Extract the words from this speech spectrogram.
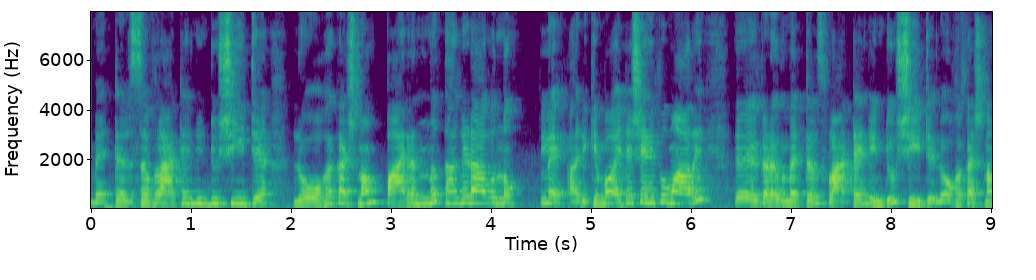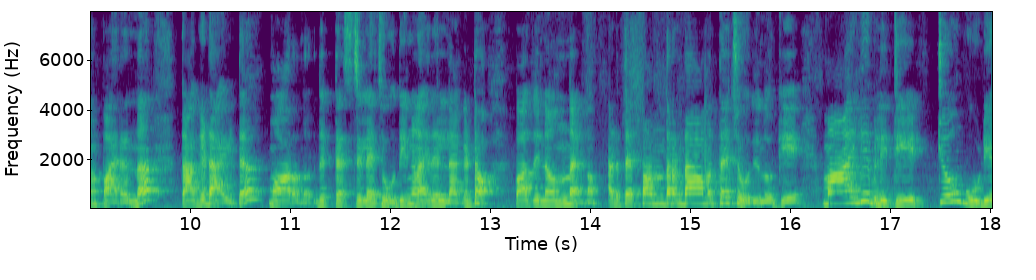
മെറ്റൽസ് ഫ്ലാറ്റൻ ഇന്റു ഷീറ്റ് ലോഹ കഷ്ണം പരന്ന് തകിടാകുന്നു. അല്ലേ അടിക്കുമ്പോൾ അതിന്റെ ഷേപ്പ് മാറി കിടക്കുന്നു. മെറ്റൽസ് ആൻഡ് ഇന്റു ഷീറ്റ് ലോഹ കഷ്ണം പരന്ന് തകിടായിട്ട് മാറുന്നു. ഇത് ടെസ്റ്റിലെ ചോദ്യങ്ങളായതെല്ലാം കേട്ടോ. പതിനൊന്നെണ്ണം. അടുത്ത പന്ത്രണ്ടാമത്തെ ചോദ്യം നോക്കിയേ. മാലിയബിലിറ്റി ഏറ്റവും കൂടിയ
